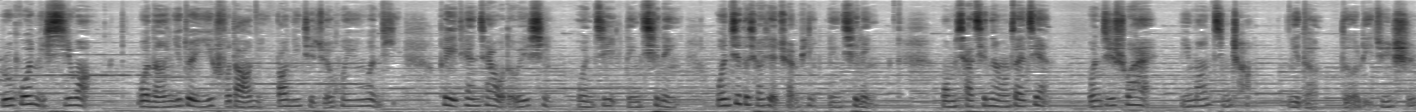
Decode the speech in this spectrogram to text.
如果你希望，我能一对一辅导你，帮你解决婚姻问题，可以添加我的微信文姬零七零，文姬的小写全拼零七零。我们下期内容再见，文姬说爱，迷茫情场，你的得力军师。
